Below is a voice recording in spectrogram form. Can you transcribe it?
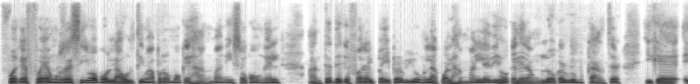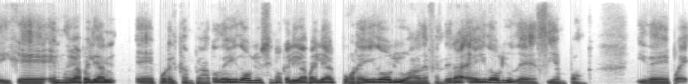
fue que fue un recibo por la última promo que Hangman hizo con él antes de que fuera el pay-per-view, en la cual Hangman le dijo que él era un locker room cancer y que, y que él no iba a pelear eh, por el campeonato de AEW, sino que él iba a pelear por AEW, a defender a AEW de CM Punk y de, pues,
